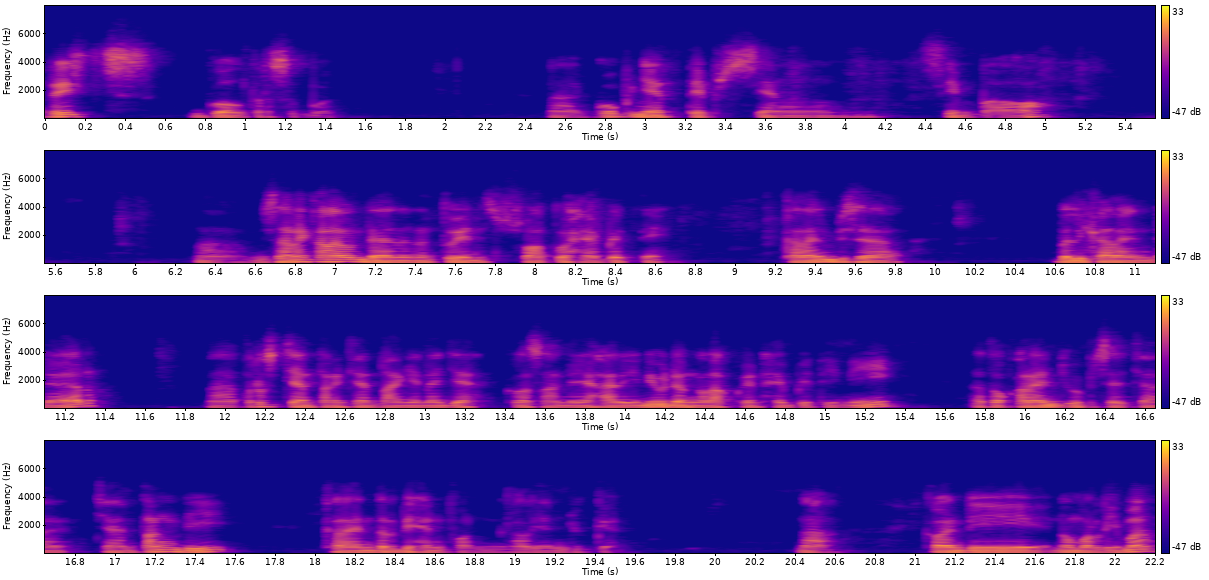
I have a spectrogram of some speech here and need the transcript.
reach goal tersebut. Nah, gue punya tips yang simpel. Nah, misalnya kalian udah nentuin suatu habit nih. Kalian bisa beli kalender. Nah, terus centang-centangin aja. Kalau seandainya hari ini udah ngelakuin habit ini, atau kalian juga bisa centang di kalender di handphone kalian juga. Nah, kalau di nomor 5,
